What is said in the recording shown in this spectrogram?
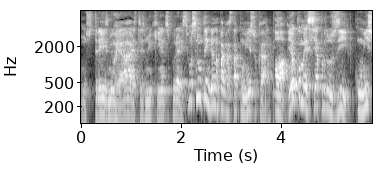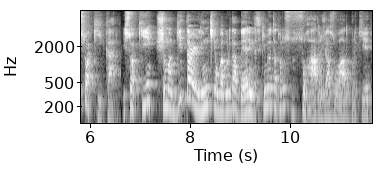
uns 3 mil reais, 3.500 por aí. Se você não tem grana pra gastar com isso, cara, ó, eu comecei a produzir com isso aqui, cara. Isso aqui chama Guitar Link, é um bagulho da Behringer. Esse aqui meu tá todo surrado, já zoado, porque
